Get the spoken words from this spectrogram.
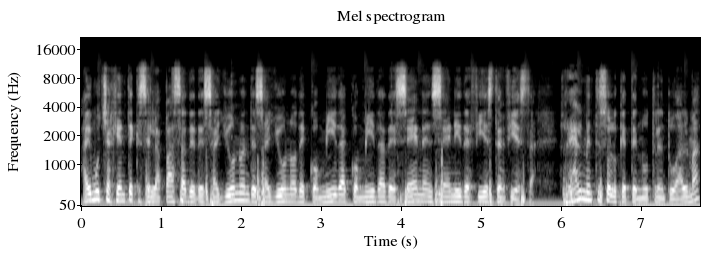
Hay mucha gente que se la pasa de desayuno en desayuno, de comida comida, de cena en cena y de fiesta en fiesta. ¿Realmente eso es lo que te nutre en tu alma?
